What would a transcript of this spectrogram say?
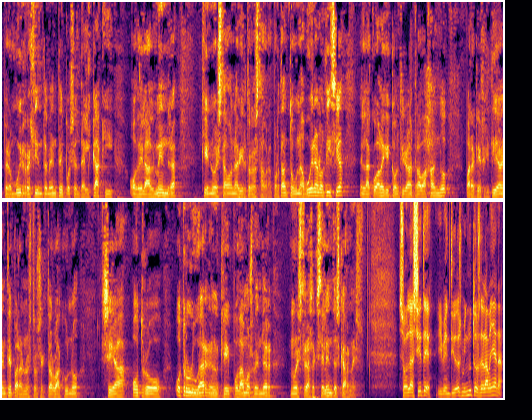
pero muy recientemente, pues el del caqui o de la almendra, que no estaban abiertos hasta ahora. Por tanto, una buena noticia en la cual hay que continuar trabajando para que efectivamente para nuestro sector vacuno sea otro, otro lugar en el que podamos vender nuestras excelentes carnes. Son las 7 y 22 minutos de la mañana.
